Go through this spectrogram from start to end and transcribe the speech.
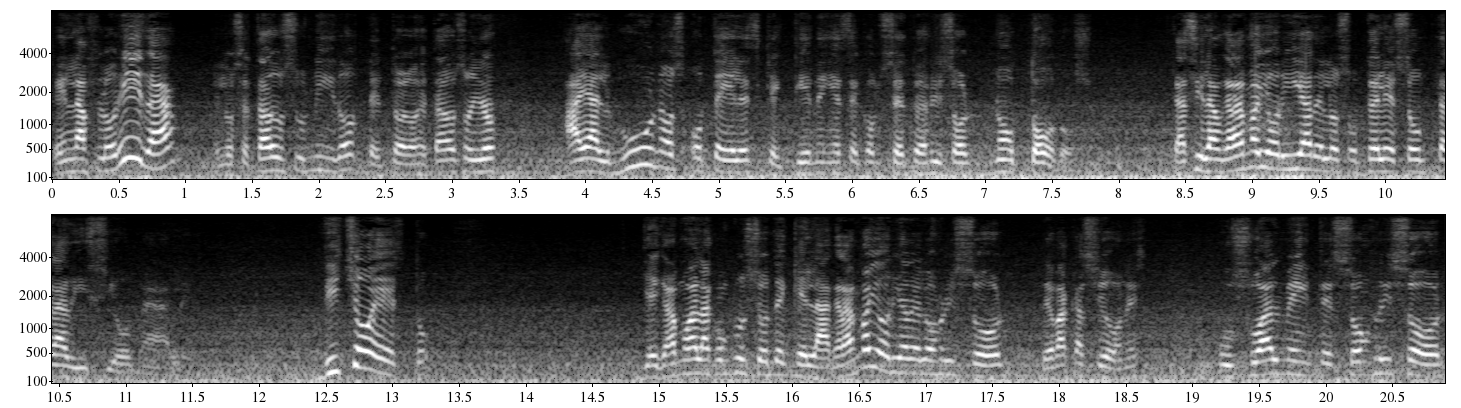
En la Florida, en los Estados Unidos, dentro de los Estados Unidos, hay algunos hoteles que tienen ese concepto de resort, no todos. Casi la gran mayoría de los hoteles son tradicionales. Dicho esto, llegamos a la conclusión de que la gran mayoría de los resorts de vacaciones usualmente son resorts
